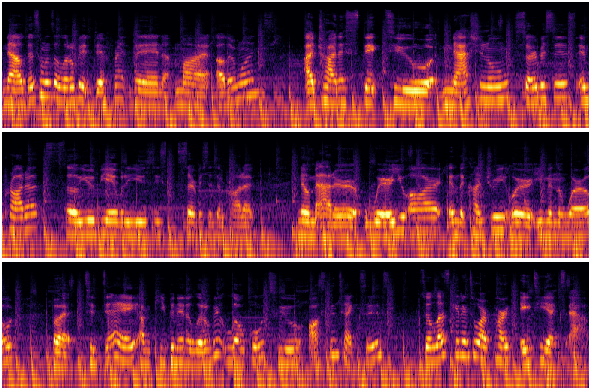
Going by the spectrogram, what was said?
Now this one's a little bit different than my other ones. I try to stick to national services and products so you'll be able to use these services and products no matter where you are in the country or even the world. But today I'm keeping it a little bit local to Austin, Texas. So let's get into our Park ATX app.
